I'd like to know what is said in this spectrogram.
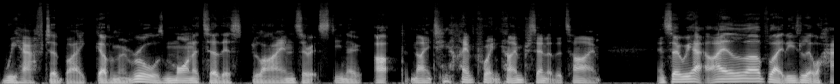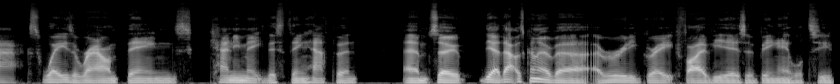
we have to, by government rules, monitor this line so it's you know up 99.9% of the time. And so we, ha- I love like these little hacks, ways around things. Can you make this thing happen? Um, so yeah, that was kind of a, a, really great five years of being able to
